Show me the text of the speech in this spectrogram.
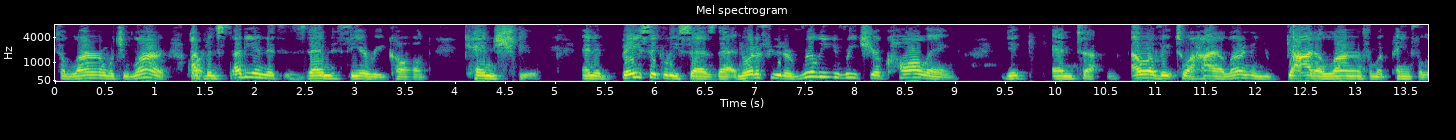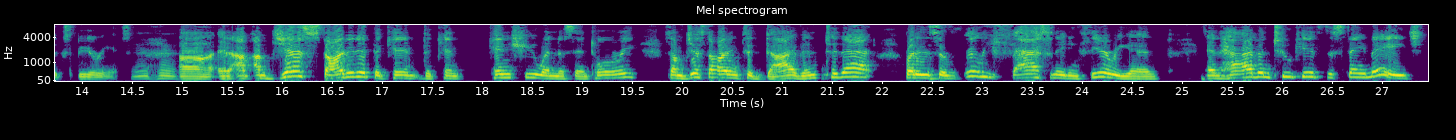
to learn what you learned. I've been studying this Zen theory called Kensho, and it basically says that in order for you to really reach your calling. You, and to elevate to a higher learning, you gotta learn from a painful experience. Uh, and I'm, I'm just started it, the Ken, the Ken, Kensho and the satori. So I'm just starting to dive into that, but it's a really fascinating theory and, and having two kids the same age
